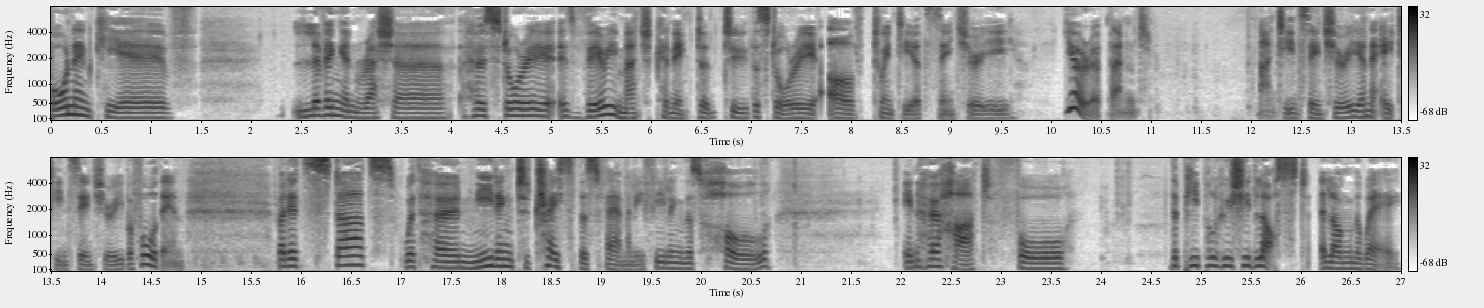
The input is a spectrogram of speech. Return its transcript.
born in Kiev, living in Russia, her story is very much connected to the story of 20th century Europe and 19th century and 18th century before then. But it starts with her needing to trace this family, feeling this hole in her heart for the people who she'd lost along the way.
